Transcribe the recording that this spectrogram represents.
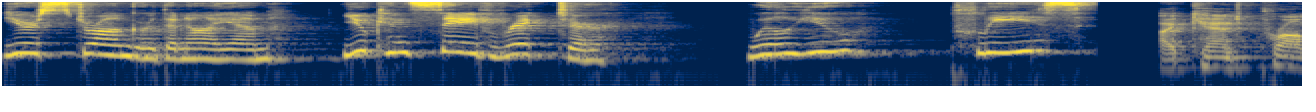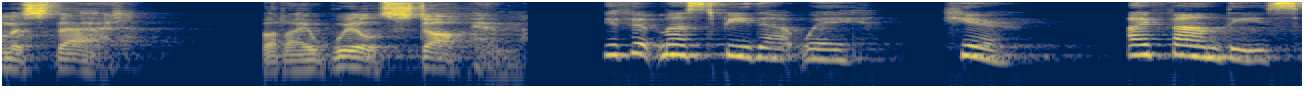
You're stronger than I am. You can save Richter. Will you? Please? I can't promise that, but I will stop him. If it must be that way. Here. I found these.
